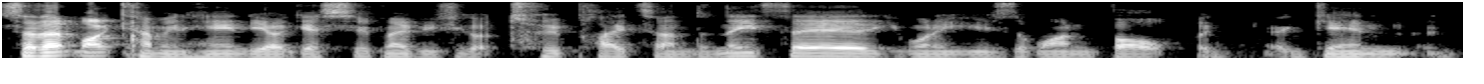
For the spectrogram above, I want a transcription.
So that might come in handy, I guess, if maybe if you've got two plates underneath there, you want to use the one bolt. Again,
